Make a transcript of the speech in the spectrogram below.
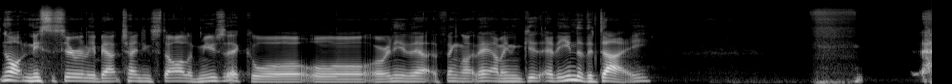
not necessarily about changing style of music or or or any of that thing like that. I mean at the end of the day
